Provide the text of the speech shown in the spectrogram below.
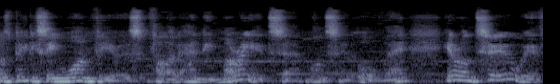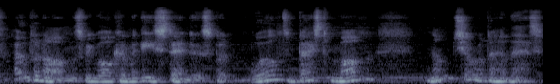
Times BBC One viewers follow Andy Murray. It's uh, one said all there. Here on two with open arms, we welcome EastEnders. But world's best mum? Not sure about that.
